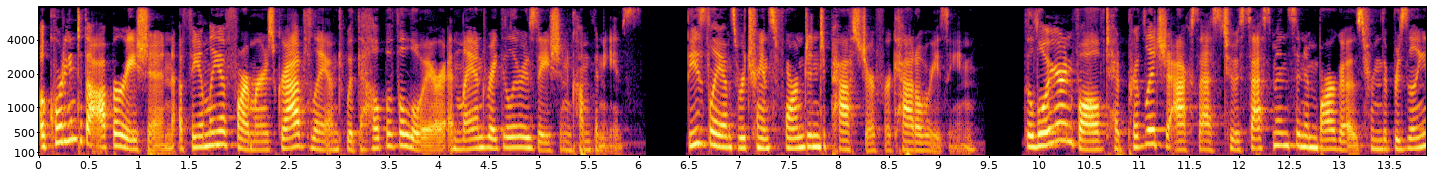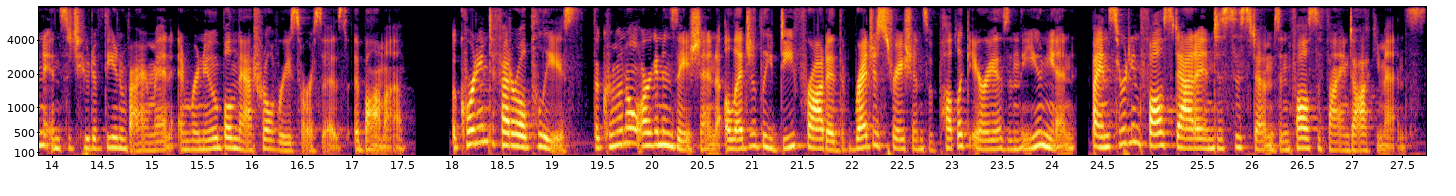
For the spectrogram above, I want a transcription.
According to the operation, a family of farmers grabbed land with the help of a lawyer and land regularization companies. These lands were transformed into pasture for cattle raising. The lawyer involved had privileged access to assessments and embargoes from the Brazilian Institute of the Environment and Renewable Natural Resources, IBAMA. According to federal police, the criminal organization allegedly defrauded the registrations of public areas in the Union by inserting false data into systems and falsifying documents.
